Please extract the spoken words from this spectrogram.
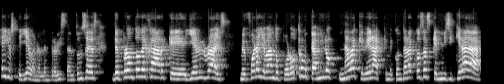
ellos te llevan a la entrevista. Entonces, de pronto dejar que Jerry Rice me fuera llevando por otro camino, nada que ver a que me contara cosas que ni siquiera,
